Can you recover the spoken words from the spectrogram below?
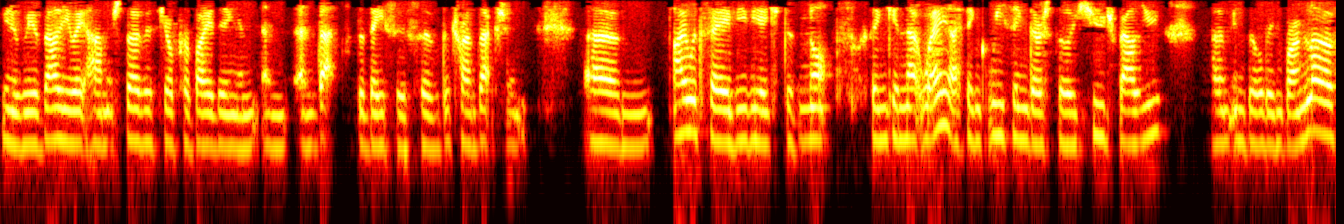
you know, we evaluate how much service you're providing, and and and that's the basis of the transaction. Um, I would say BBH does not think in that way. I think we think there's still a huge value um, in building brand love,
